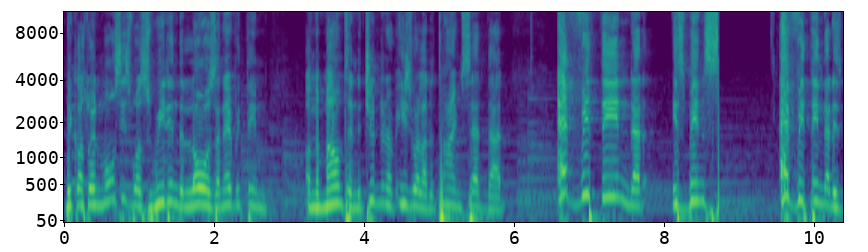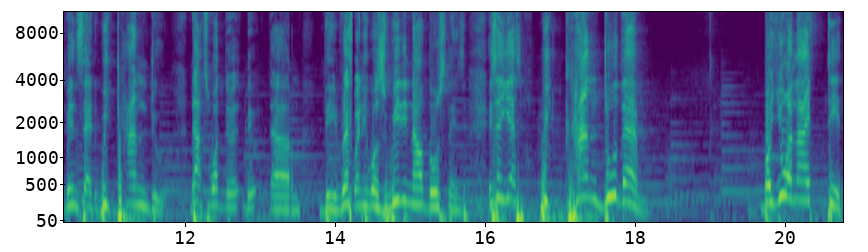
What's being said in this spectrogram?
Because when Moses was reading the laws and everything on the mountain, the children of Israel at the time said that everything that is being everything that is being said, we can do. That's what the the um, the rest when he was reading out those things, he said, Yes, we can do them. But you and I did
